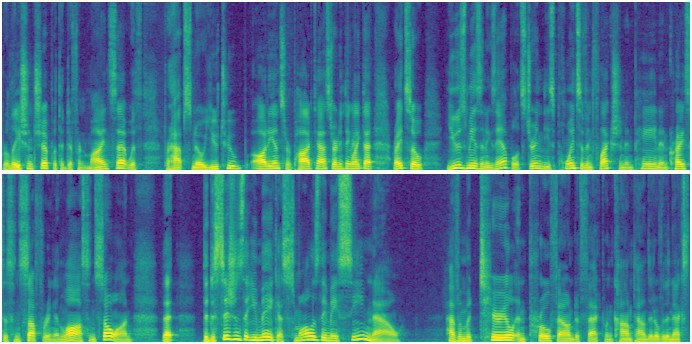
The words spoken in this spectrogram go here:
relationship with a different mindset, with perhaps no YouTube audience or podcast or anything right. like that, right? So use me as an example. It's during these points of inflection and pain and crisis and suffering and loss and so on that the decisions that you make, as small as they may seem now, have a material and profound effect when compounded over the next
